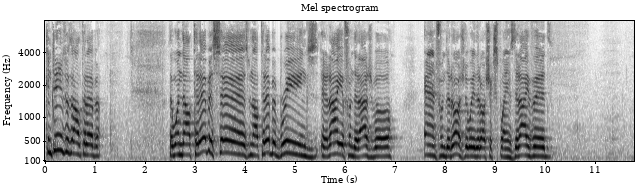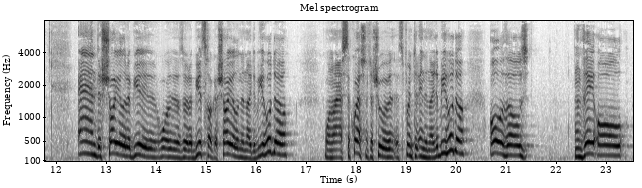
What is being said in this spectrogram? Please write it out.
Continues with the Alter Rebbe. That when the Alter Rebbe says, when the Alter Rebbe brings a raya from the Rashba, and from the Rosh, the way the Rosh explains the Ravid, and the Shoyel Rabbi, there's a Rabbi Yitzchak, a in the Noda B'Yehuda, when I ask the question, it's true, it's printed in the Noda B'Yehuda, all of those, and they all,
